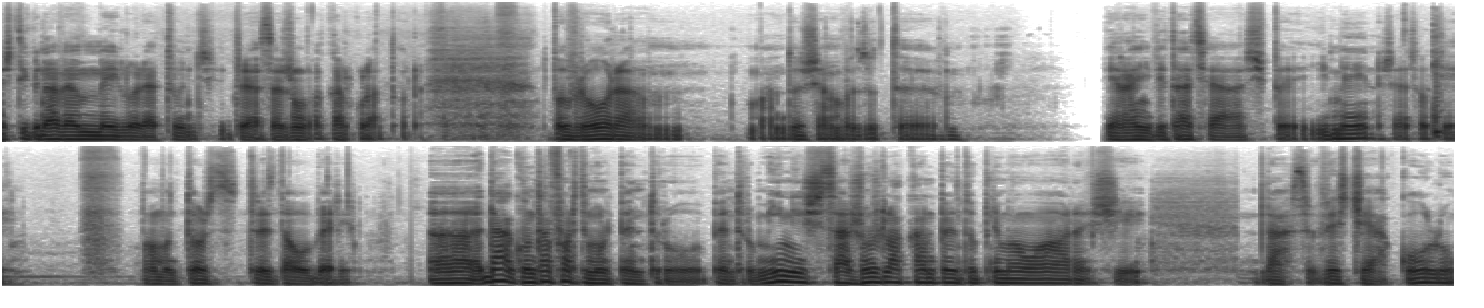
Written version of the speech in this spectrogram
știi că nu aveam mail-uri atunci, trebuia să ajung la calculator. După vreo oră m-am dus și am văzut, uh, era invitația și pe e-mail și am zis, ok, m-am întors, trebuie să dau o bere. Uh, da, a contat foarte mult pentru, pentru mine și să ajungi la can pentru prima oară și da, să vezi ce e acolo,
